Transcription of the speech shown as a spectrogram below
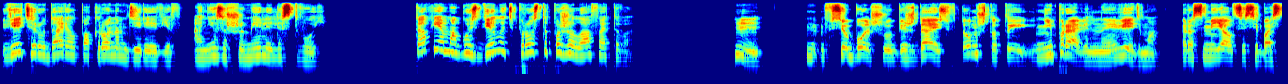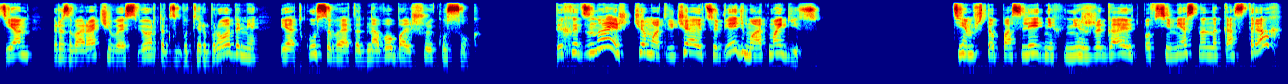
ветер ударил по кронам деревьев, они зашумели листвой. Так я могу сделать, просто пожелав этого. Хм, все больше убеждаюсь в том, что ты неправильная ведьма, рассмеялся Себастьян, разворачивая сверток с бутербродами и откусывая от одного большой кусок. Ты хоть знаешь, чем отличаются ведьмы от магис?» «Тем, что последних не сжигают повсеместно на кострах?»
